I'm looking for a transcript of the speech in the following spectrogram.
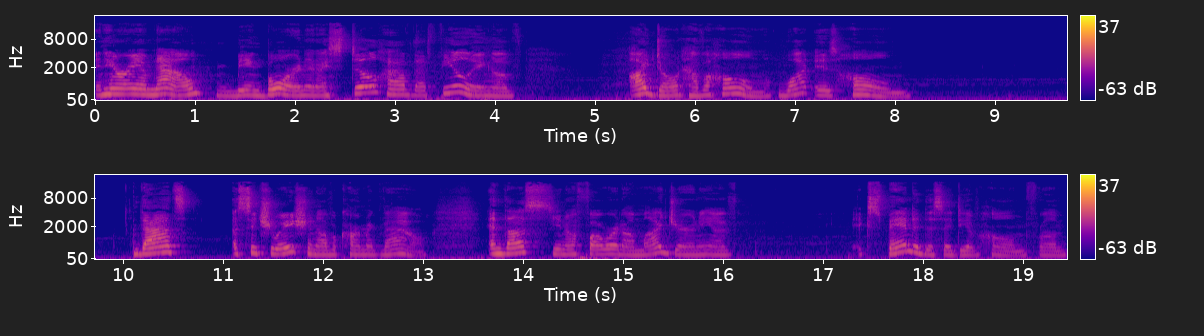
And here I am now, being born, and I still have that feeling of, I don't have a home. What is home? That's a situation of a karmic vow. And thus, you know, forward on my journey, I've expanded this idea of home from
